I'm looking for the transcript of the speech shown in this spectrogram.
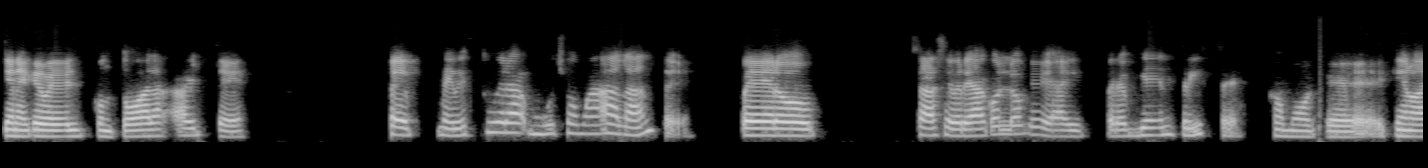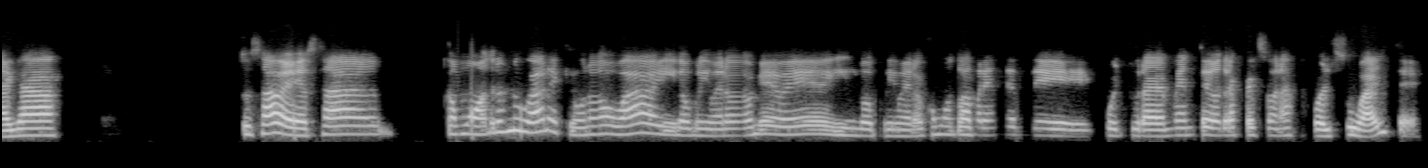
tiene que ver con toda la arte, pues me estuviera mucho más adelante, pero, o sea, se brega con lo que hay, pero es bien triste, como que, que no haya, tú sabes, o sea, como otros lugares que uno va y lo primero que ve y lo primero como tú aprendes de culturalmente de otras personas por su arte,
